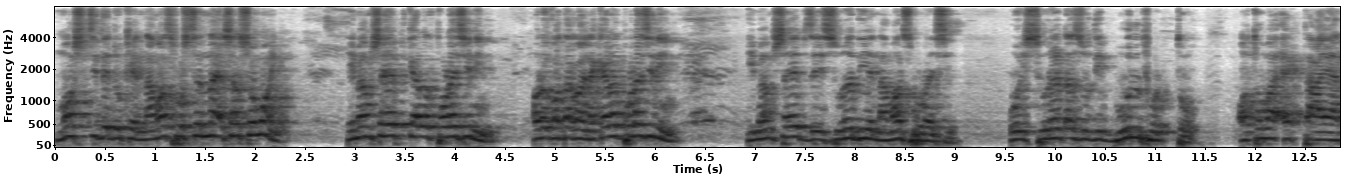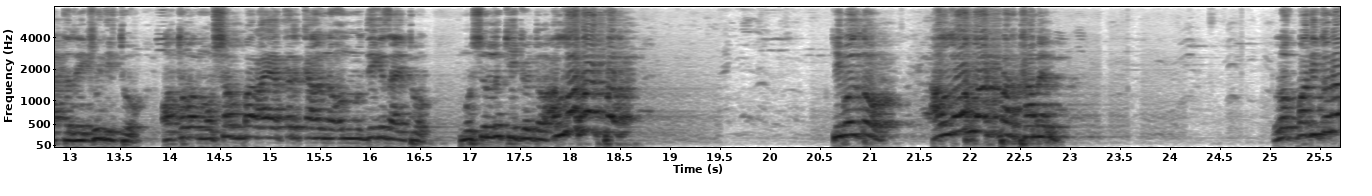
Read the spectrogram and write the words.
মসজিদে ঢুকে নামাজ পড়ছেন না আসার সময়? ইমাম সাহেব কেরাত পড়াইছিনি? ওর কথা কয় না, কেরাত পড়াইছিনি? ইমাম সাহেব যে সুরা দিয়ে নামাজ পড়াইছে, ওই সুরাটা যদি ভুল ফুটতো অথবা একটা আয়াত রেখে দিত, অথবা মোসাব্বার আয়াতের কারণে অন্যদিকে যাইতো মুসল্লি কি কইতো? আল্লাহ আকবার। কি বলতো? আল্লাহ আকবার, থামেন। লোকমা দিত না?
